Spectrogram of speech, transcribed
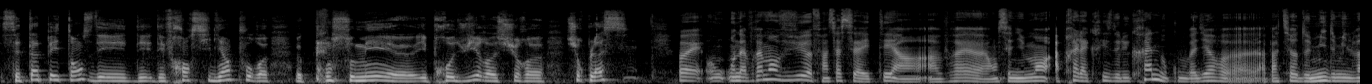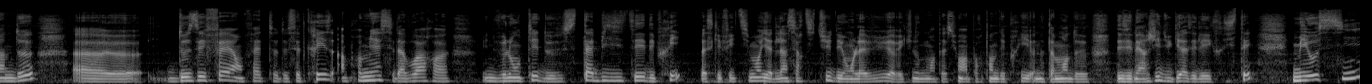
cette appétence des, des, franciliens pour consommer et produire sur, sur place? Ouais, on, a vraiment vu, enfin ça, ça a été un, vrai enseignement après la crise de l'Ukraine, donc on va dire à partir de mi-2022, euh, deux effets en fait de cette crise. Un premier, c'est d'avoir une volonté de stabilité des prix, parce qu'effectivement, il y a de l'incertitude et on l'a vu avec une augmentation importante des prix, notamment de, des énergies, du gaz et de l'électricité, mais aussi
